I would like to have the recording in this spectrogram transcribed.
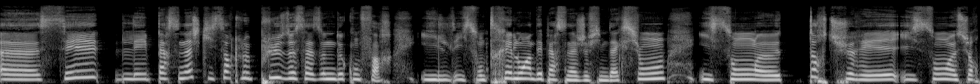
euh, c'est les personnages qui sortent le plus de sa zone de confort. Ils, ils sont très loin des personnages de films d'action. Ils sont euh, torturés. Ils sont euh, sur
